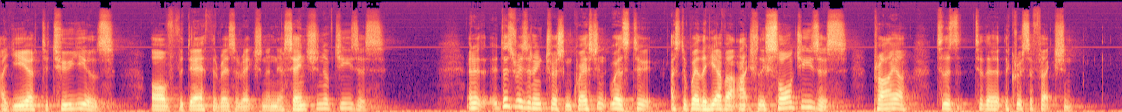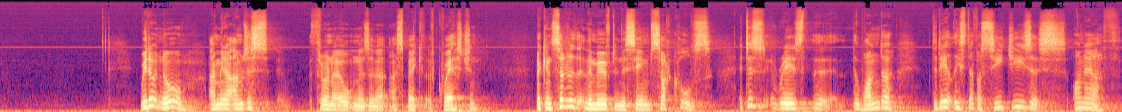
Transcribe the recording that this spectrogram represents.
a year to two years of the death, the resurrection, and the ascension of Jesus. And it, it does raise an interesting question as to, as to whether he ever actually saw Jesus prior to, the, to the, the crucifixion. We don't know. I mean, I'm just throwing it open as a, a speculative question. But consider that they moved in the same circles. It does raise the, the wonder did he at least ever see Jesus on earth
